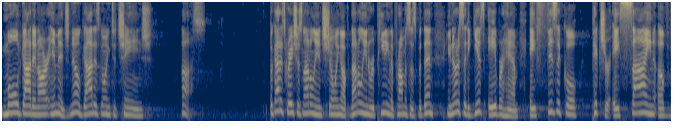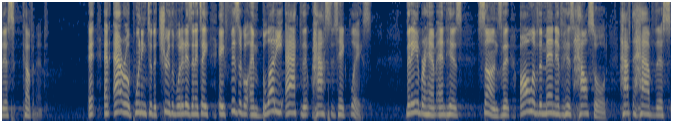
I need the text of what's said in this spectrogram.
mold God in our image. No, God is going to change us. But God is gracious not only in showing up, not only in repeating the promises, but then you notice that He gives Abraham a physical picture, a sign of this covenant. An, arrow pointing to the truth of what it is, and it's a, a physical and bloody act that has to take place. That Abraham and his sons, that all of the men of his household have to have this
